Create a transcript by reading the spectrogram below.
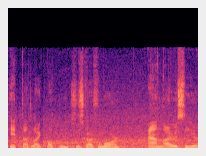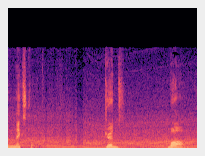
hit that like button, subscribe for more, and I will see you in the next one. Goodbye.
